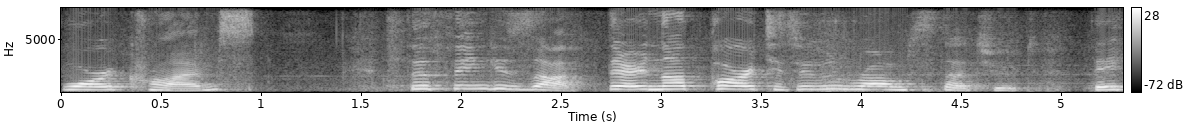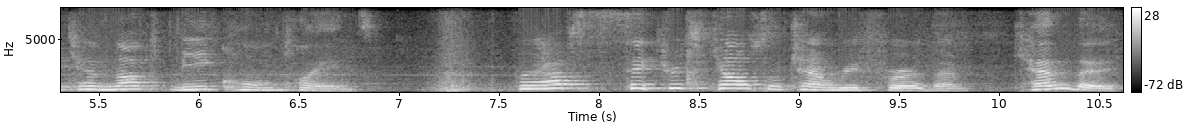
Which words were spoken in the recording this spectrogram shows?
war crimes. The thing is that they're not party to the Rome Statute. They cannot be complained. Perhaps Security Council can refer them. Can they?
